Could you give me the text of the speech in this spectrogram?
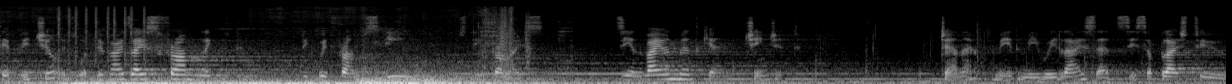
temperature is what divides ice from liquid, liquid from steam, steam from ice. The environment can change it. Jana made me realize that this applies to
